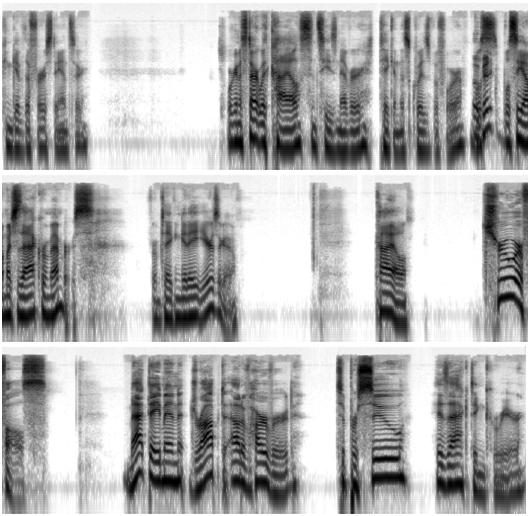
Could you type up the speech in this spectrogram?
can give the first answer. We're going to start with Kyle since he's never taken this quiz before. We'll, Okay. s- we'll see how much Zach remembers from taking it eight years ago. Kyle, true or false? Matt Damon dropped out of Harvard to pursue his acting career.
